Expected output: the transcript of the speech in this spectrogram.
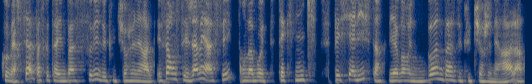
commercial, parce que tu as une base solide de culture générale. Et ça, on ne sait jamais assez. On a beau être technique, spécialiste, mais avoir une bonne base de culture générale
